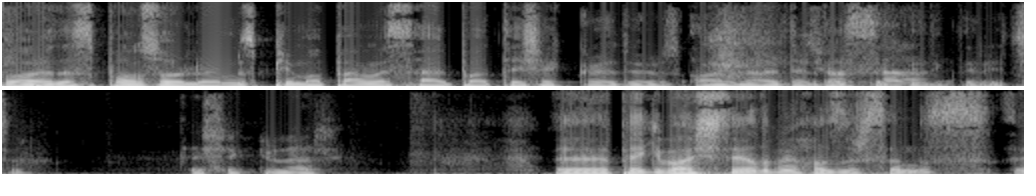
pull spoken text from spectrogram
Bu arada sponsorlarımız Pimapen ve Selpa teşekkür ediyoruz. Aylardır destekledikleri için. Teşekkürler. Ee, peki başlayalım hazırsanız? Ee,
